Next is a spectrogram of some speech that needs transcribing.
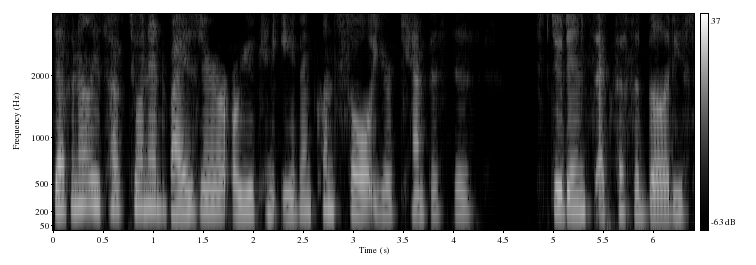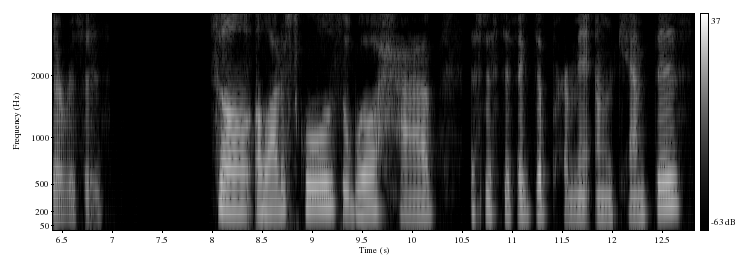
Definitely talk to an advisor, or you can even consult your campus's students' accessibility services. So, a lot of schools will have a specific department on campus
